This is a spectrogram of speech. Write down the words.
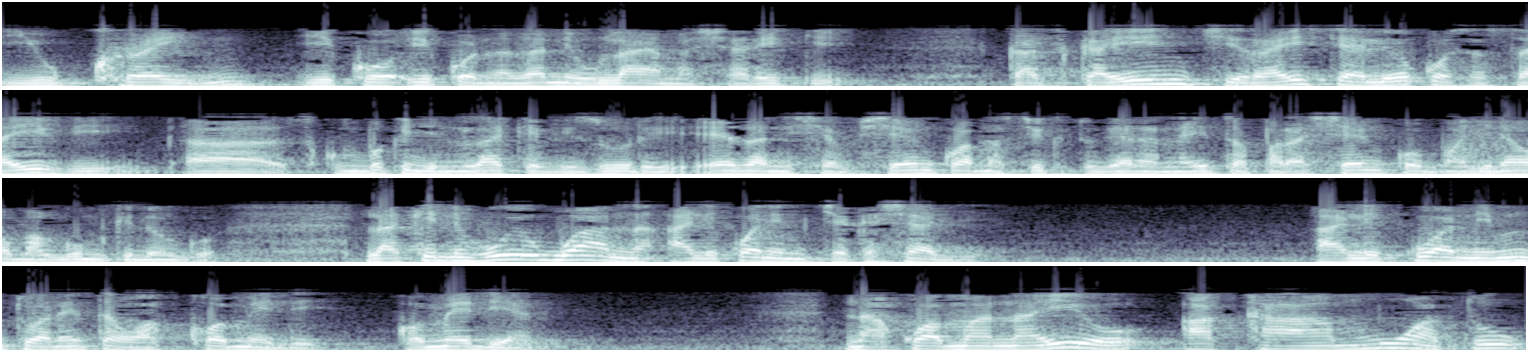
uh, ukraine. Iko iko nadhani ulaya mashariki. Katika hii nchi rais aliyoko sasa hivi uh, sikumbuki jina lake vizuri edha ni shevshenko ama si kitu gani anaitwa parashenko majina yao magumu kidogo. Lakini huyu bwana alikuwa ni mchekeshaji alikuwa ni mtu anaita wa comedy comedian. Na kwa maana hiyo akaamua tu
